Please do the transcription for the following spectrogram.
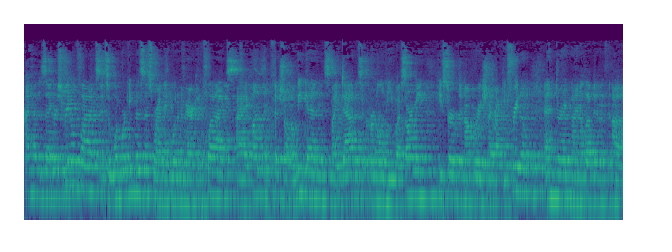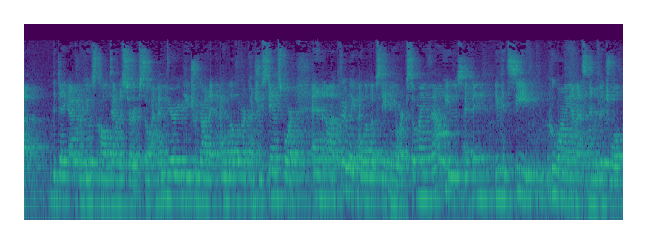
I have a Zegers Freedom Flags. It's a woodworking business where I make wooden American flags. I hunt and fish on the weekends. My dad is a colonel in the U.S. Army. He served in Operation Iraqi Freedom, and during 9/11, uh, the day after he was called down to serve. So I'm very patriotic. I love what our country stands for, and uh, clearly I love upstate New York. So my values, I think you can see who I am as an individual.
